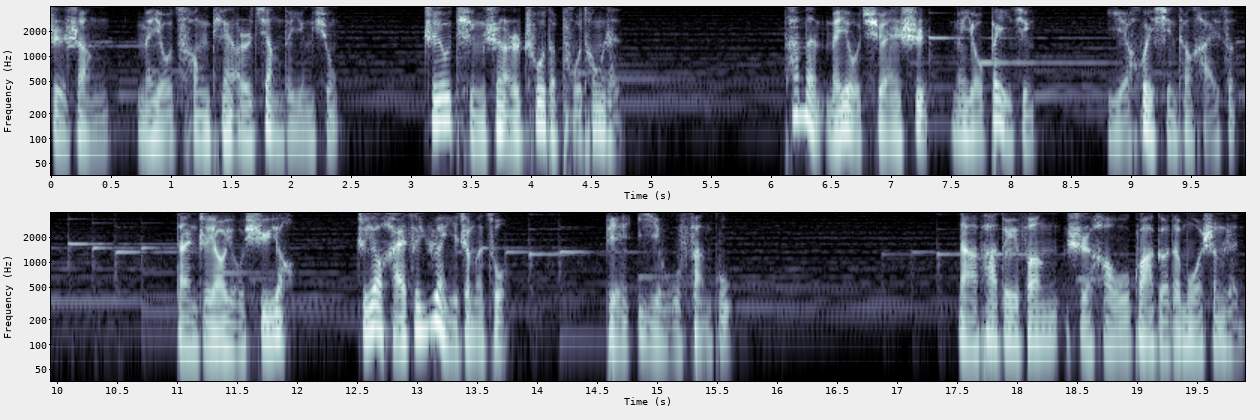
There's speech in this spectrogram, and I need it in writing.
世上没有从天而降的英雄，只有挺身而出的普通人。他们没有权势，没有背景，也会心疼孩子。但只要有需要，只要孩子愿意这么做，便义无反顾。哪怕对方是毫无瓜葛的陌生人。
